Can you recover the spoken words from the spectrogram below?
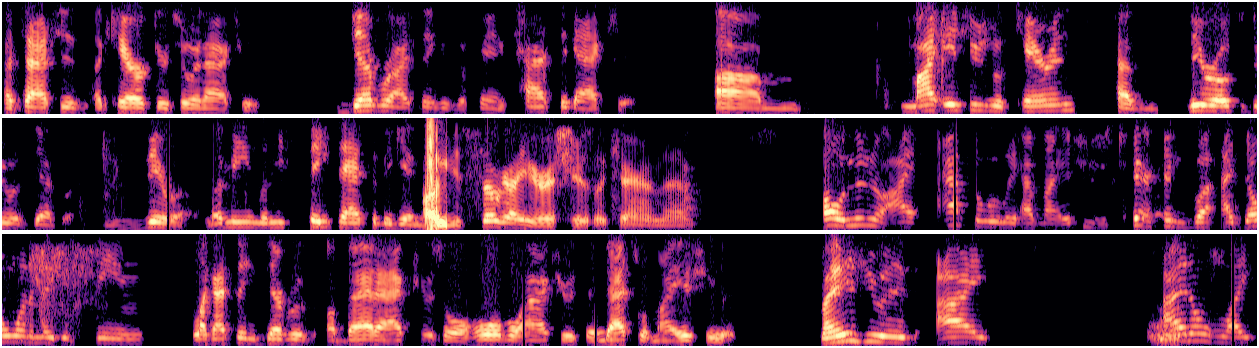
attaches a character to an actress. Deborah, I think, is a fantastic actress. Um, my issues with Karen have zero to do with Deborah. Zero. Let me let me state that to begin with. Oh, you still got your issues with Karen then. Oh no, no, I absolutely have my issues with Karen, but I don't want to make it seem like I think Deborah's a bad actress or a horrible actress, and that's what my issue is. My issue is I I don't like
